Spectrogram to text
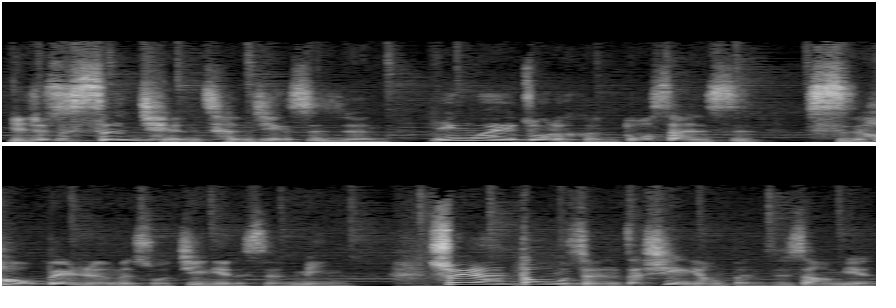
也就是生前曾经是人，因为做了很多善事，死后被人们所纪念的神明。虽然动物神在信仰本质上面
